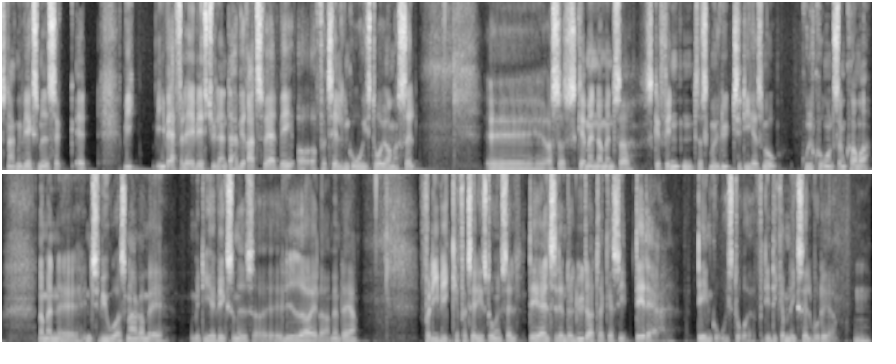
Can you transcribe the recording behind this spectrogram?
snakke med virksomhed, så at vi, i hvert fald her i Vestjylland, der har vi ret svært ved at, at fortælle en god historie om os selv. Øh, og så skal man, når man så skal finde den, så skal man lytte til de her små guldkorn, som kommer, når man øh, interviewer og snakker med, med de her virksomhedsledere, eller hvem det er. Fordi vi ikke kan fortælle historien selv. Det er altid dem, der lytter, der kan sige, det der, det er en god historie, fordi det kan man ikke selv vurdere. Mm.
